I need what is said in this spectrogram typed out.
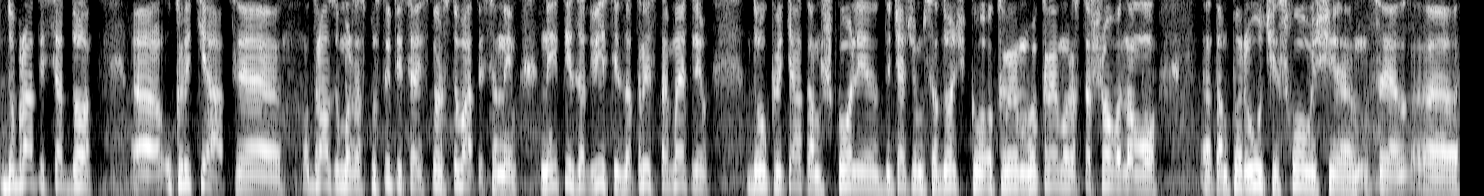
Добратися до е, укриття, це одразу можна спуститися і скористуватися ним. Не йти за 200, за 300 метрів до укриття там в школі, в дитячому садочку, окремо окремо розташованому е, там ПРУ чи сховищі. Це е,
